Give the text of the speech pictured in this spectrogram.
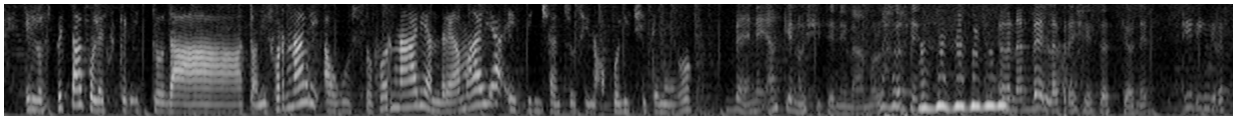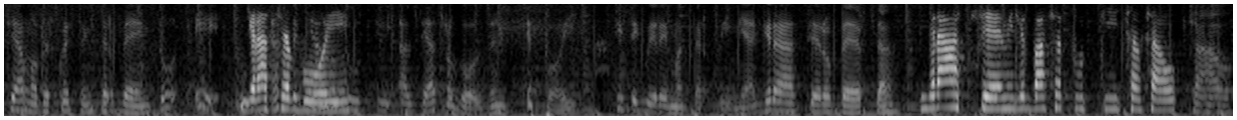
sì. e lo spettacolo è scritto da Tony Fornari, Augusto Fornari, Andrea Maia e Vincenzo Sinopoli. Ci tenevo. Bene, anche noi ci tenevamo, è una bella precisazione. Ti ringraziamo per questo intervento e grazie a voi tutti al Teatro Golden e poi ti seguiremo a Tarquinia. Grazie Roberta. Grazie, mille baci a tutti. Ciao ciao. Ciao.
